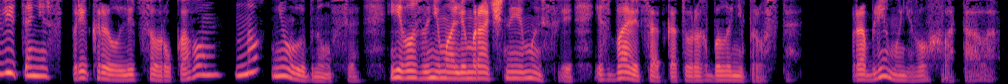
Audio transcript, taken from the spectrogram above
Витанис прикрыл лицо рукавом, но не улыбнулся. Его занимали мрачные мысли, избавиться от которых было непросто. Проблем у него хватало.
